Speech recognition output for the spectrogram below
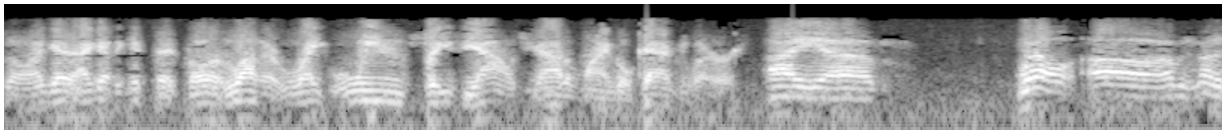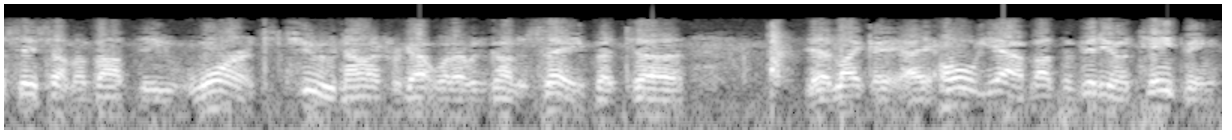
so. I got I got to get that a lot of right wing phraseology out of my vocabulary. I, uh, well, uh, I was going to say something about the warrants too. Now I forgot what I was going to say, but uh, uh, like I, I oh yeah about the videotaping.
